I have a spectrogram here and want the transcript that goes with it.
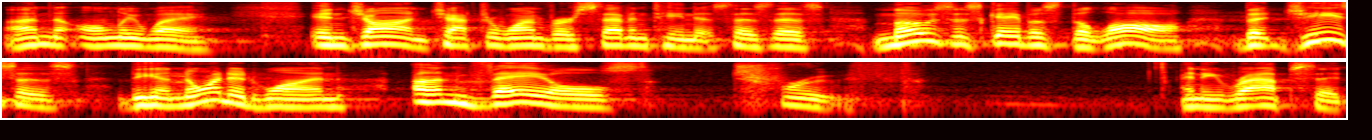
I'm the only way. In John chapter 1 verse 17 it says this, Moses gave us the law, but Jesus, the anointed one, unveils truth. And he wraps it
